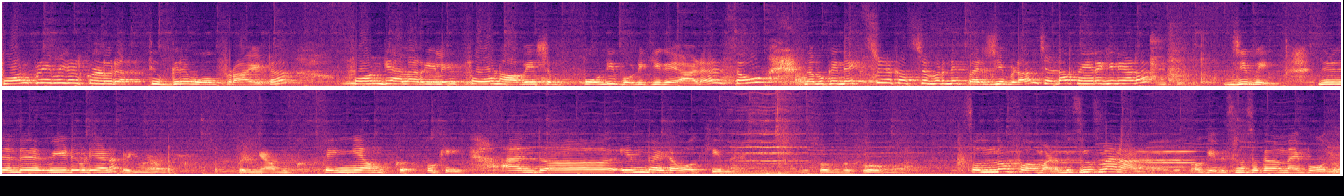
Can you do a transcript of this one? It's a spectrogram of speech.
ഫോൺ പ്രേമികൾക്കുള്ള ഒരു അത്യുഗ്രഹ ഓഫറായിട്ട് ഫോൺ ഗാലറിയിലെ ഫോൺ ആവേശം പൊടി പൊടിക്കുകയാണ്. സോ നമുക്ക് നെക്സ്റ്റ് ഒരു കസ്റ്റമറിനെ പരിചയപ്പെടാം. ചേട്ടാ പേരെങ്ങനെയാണ്? ജിബിൻ. ജിബിന്റെ വീട് എവിടെയാണ്? പെങ്ങാമുക്ക് പെങ്ങാമുക്ക് ഓക്കെ ആൻഡ് എന്തായിട്ടാണ് വർക്ക് ചെയ്യുന്നത് സ്വന്തം ഫോമാണ് ബിസിനസ് മാൻ ആണ്. ഓക്കെ ബിസിനസ് ഒക്കെ നന്നായി പോകുന്നു.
